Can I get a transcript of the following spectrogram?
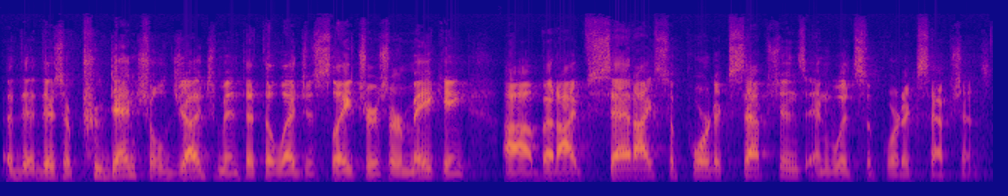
uh, there's a prudential judgment that the legislatures are making. Uh, but I've said I support exceptions and would support exceptions.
